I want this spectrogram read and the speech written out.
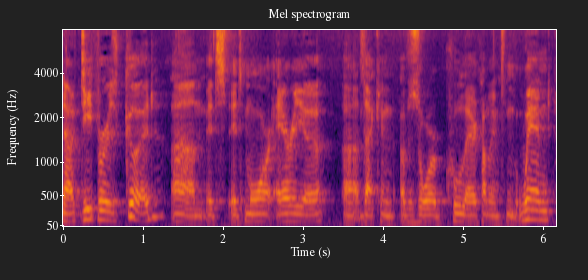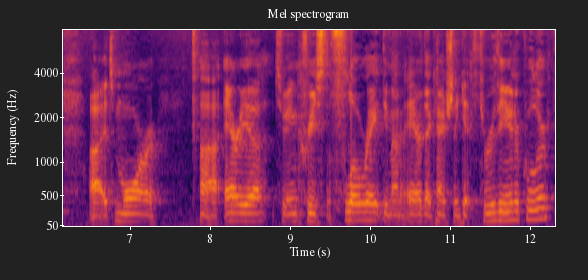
Now deeper is good. Um, it's it's more area uh, that can absorb cool air coming from the wind. Uh, it's more uh, area to increase the flow rate, the amount of air that can actually get through the intercooler.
